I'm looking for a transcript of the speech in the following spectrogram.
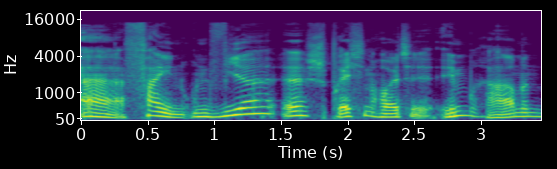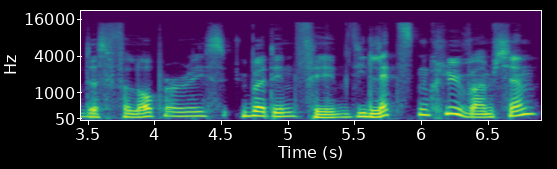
Ah, fein. Und wir äh, sprechen heute im Rahmen des Falloperies über den Film Die letzten Glühwürmchen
